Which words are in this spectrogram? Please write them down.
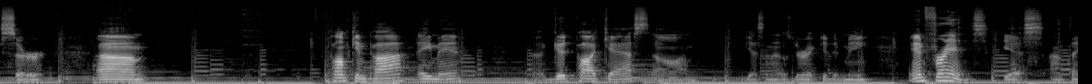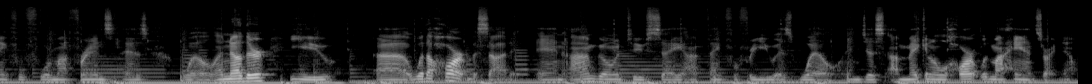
sir. Um, pumpkin pie, amen. Uh, good podcast. Oh, I'm guessing that was directed at me. And friends, yes, I'm thankful for my friends as well. Another you uh, with a heart beside it. And I'm going to say I'm thankful for you as well. And just, I'm making a little heart with my hands right now.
